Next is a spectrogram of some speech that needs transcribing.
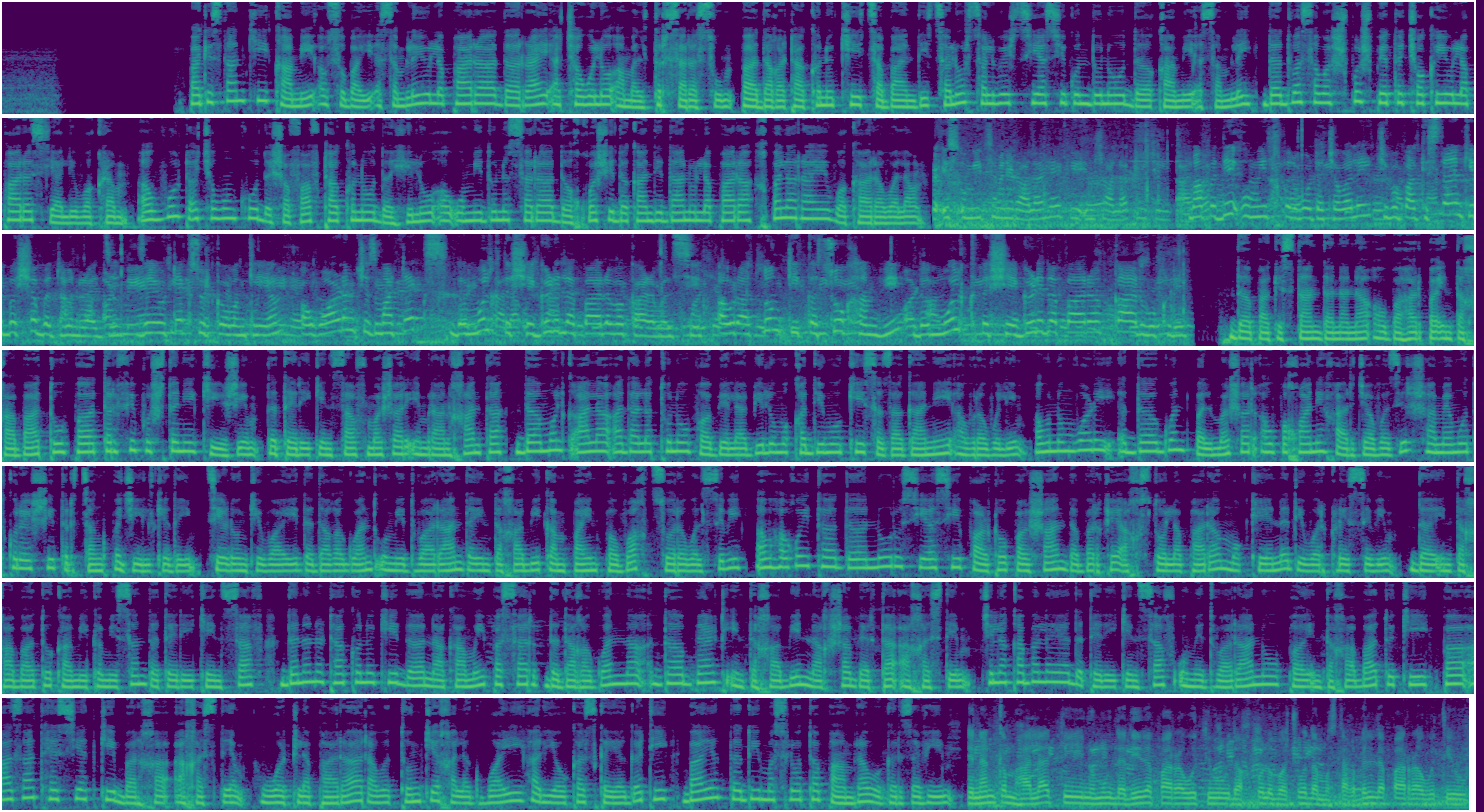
پاکستان کې قامي او صوبایي اسمبلیو لپاره د رای اچولو عمل تر سره سو په دغه ټاکنو کې څه باندې 440 سیاسي ګوندونو د قامي اسمبلی د 216 چوکیو لپاره سیالي وکړه او ووټ اچونکو د شفاف ټاکنو د هیلو او امیدونو سره د خوشي د کاندیدانو لپاره خپل رای وکاروله اس امید سے میں نے ډالا ہے کہ ان شاء الله کې ما په دې امید خپل ووټ اچولی چې په پاکستان کې به ښه بدلون راځي زه یو ټکس ورکوونکی یم او غواړم چې زما ټکس د ملک د ښېګړې لپاره وکارول شي او راتلونکي که څوک هم وي د ملک د ښېګړې لپاره کار وکړي د پاکستان د ننه او بهر په انتخاباتو په ترفي پوښتنې کیږي د تحریک انصاف مشر عمران خان ته د ملک اعلی عدالتونو په بیلابیلو مقدمو کې سزاګانی اورولې او نوموړی د ګوند بل مشر او پخوانی خارجه وزیر شاه محمود قریشي ترڅنګ په جیل کې دی څېړونکي وایي د دغه ګوند امیدواران د انتخابي کمپاین په وخت سورول سوي او هغوی ته د نورو سیاسي پارټو په شان د برخې اخستو لپاره موقع نه دی ورکړې سوي د انتخاباتو کامی کمیسن د تحریک انصاف د نن ټاکنو کې د ناکامۍ په سر د دغه ګوند نه د بیټ انتخابي نقشه بیرته اخستې چې له کبله یې د تحریک انصاف امیدوارانو په انتخاباتو کې په آزاد حیثیت کې برخه اخستې ووټ لپاره راوتونکي خلک وايي، هر یو کس که یې ګټي، باید د دوی مسلو ته پام راوګرځوي. چې نن کوم حالات دي، نو موږ د دې لپاره راوتي یو، د خپلو بچو د مستقبل لپاره راوتي یو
